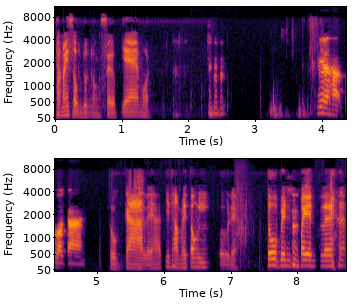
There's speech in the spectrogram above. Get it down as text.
ทำให้สมดุลของเซิร์ฟแย่หมด นี่แหละครับตัวการตัวการเลยฮะ ที่ทำให้ต้องเลิกเนี่ยตัวเป็นเป็นๆเลยฮะ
